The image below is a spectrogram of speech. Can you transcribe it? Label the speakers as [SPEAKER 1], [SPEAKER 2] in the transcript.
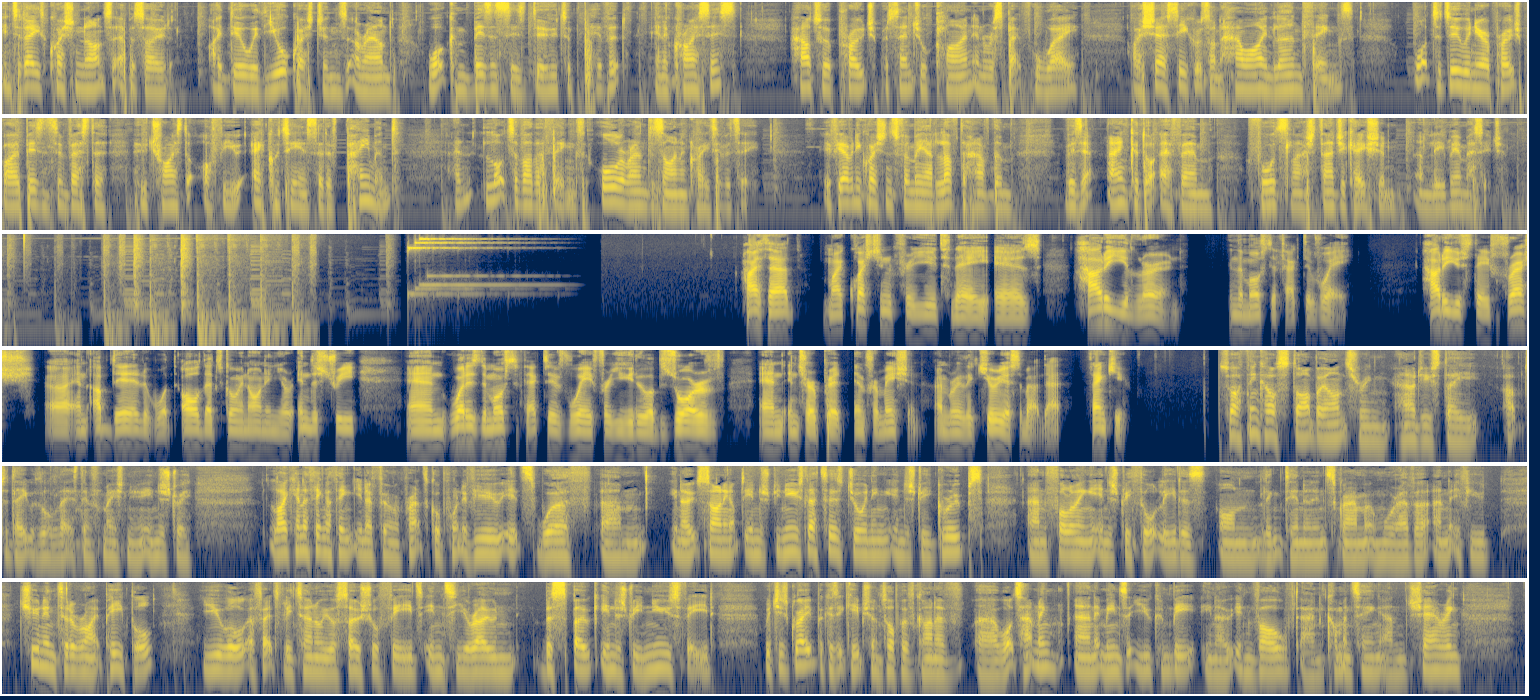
[SPEAKER 1] In today's question and answer episode, I deal with your questions around what can businesses do to pivot in a crisis, how to approach a potential client in a respectful way. I share secrets on how I learn things, what to do when you're approached by a business investor who tries to offer you equity instead of payment, and lots of other things all around design and creativity. If you have any questions for me, I'd love to have them. Visit anchor.fm forward slash Thaducation and leave me a message.
[SPEAKER 2] Hi, Thad. My question for you today is How do you learn in the most effective way? How do you stay fresh uh, and updated with all that's going on in your industry? And what is the most effective way for you to absorb and interpret information? I'm really curious about that. Thank you.
[SPEAKER 1] So, I think I'll start by answering how do you stay up to date with all the latest information in your industry? Like anything, I think, you know, from a practical point of view, it's worth um, you know, signing up to industry newsletters, joining industry groups, and following industry thought leaders on LinkedIn and Instagram and wherever. And if you tune into the right people, you will effectively turn all your social feeds into your own bespoke industry news feed, which is great because it keeps you on top of kind of uh, what's happening, and it means that you can be, you know, involved and commenting and sharing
